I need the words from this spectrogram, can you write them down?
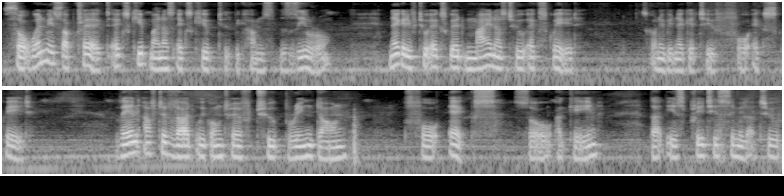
So when we subtract x cubed minus x cubed it becomes 0 negative 2x squared minus 2x squared it's going to be negative 4x squared. Then after that we're going to have to bring down 4x so again that is pretty similar to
